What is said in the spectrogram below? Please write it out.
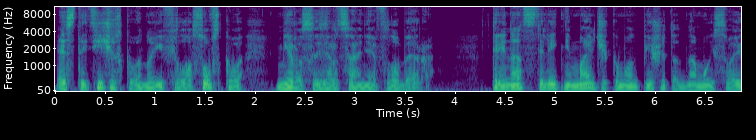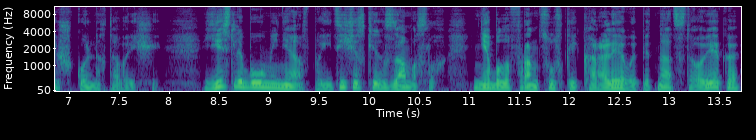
эстетического, но и философского миросозерцания Флобера. Тринадцатилетним мальчиком он пишет одному из своих школьных товарищей. «Если бы у меня в поэтических замыслах не было французской королевы XV века,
